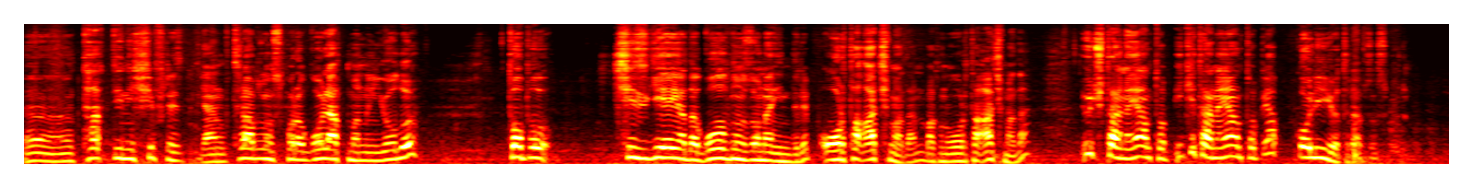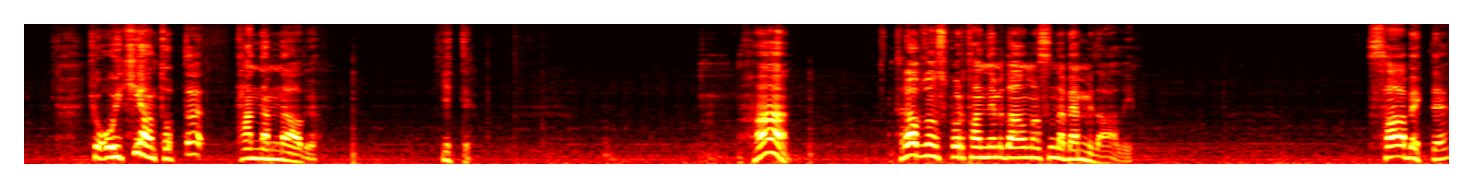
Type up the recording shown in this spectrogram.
e, taktiğinin şifresi yani Trabzonspor'a gol atmanın yolu topu çizgiye ya da golden zone'a indirip orta açmadan bakın orta açmadan 3 tane yan top 2 tane yan top yap gol yiyor Trabzonspor. Çünkü o iki yan topta tandemle alıyor. Gitti. Ha Trabzonspor tandemi dağılmasını da ben mi dağılayım? Sağ bekte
